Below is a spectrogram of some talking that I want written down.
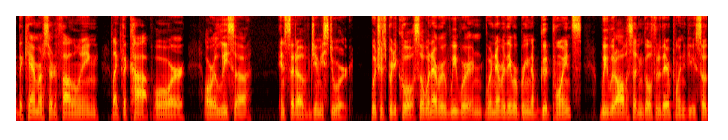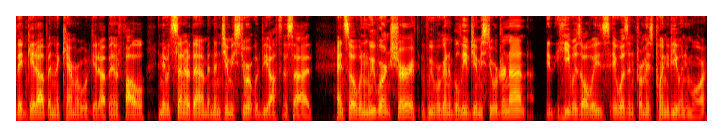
the camera started following like the cop or or Lisa instead of Jimmy Stewart, which was pretty cool. So whenever we were, whenever they were bringing up good points, we would all of a sudden go through their point of view. So they'd get up and the camera would get up and it would follow and they would center them and then Jimmy Stewart would be off to the side. And so when we weren't sure if, if we were going to believe Jimmy Stewart or not, it, he was always, it wasn't from his point of view anymore,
